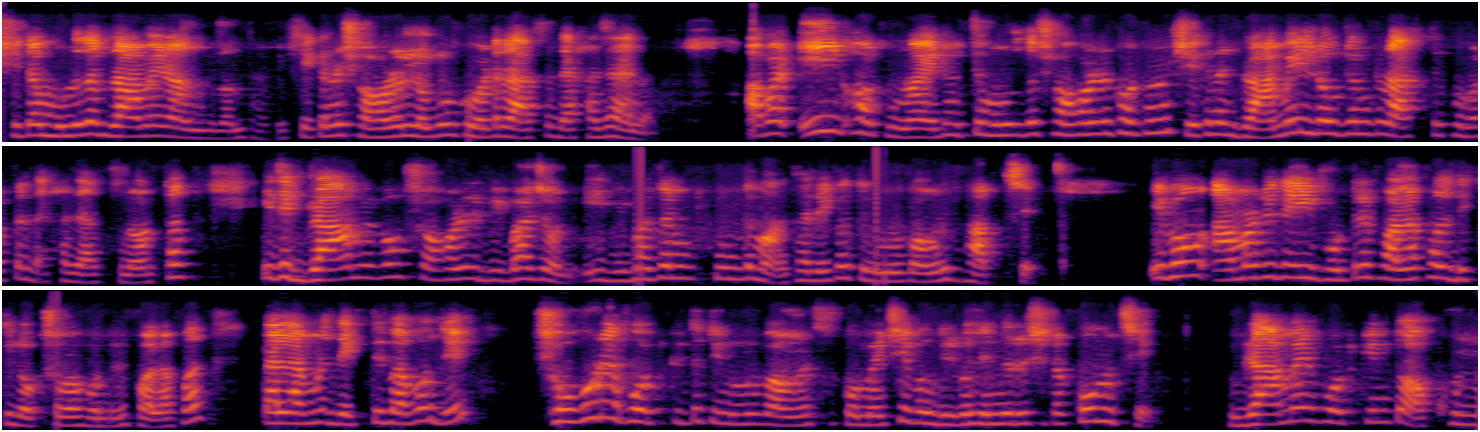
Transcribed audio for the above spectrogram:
সেটা মূলত গ্রামের আন্দোলন থাকে। সেখানে শহরের লোকজন খুব একটা রাস্তায় দেখা যায় না। আবার এই ঘটনা, এটা হচ্ছে মূলত শহরের ঘটনা, সেখানে গ্রামের লোকজনকে রাস্তায় খুব একটা দেখা যাচ্ছে না। অর্থাৎ এই যে গ্রাম এবং শহরের বিভাজন, এই বিভাজন কিন্তু মাথায় রেখে তৃণমূল কংগ্রেস ভাবছে। এবং আমরা যদি এই ভোটের ফলাফল দেখি, লোকসভা ভোটের ফলাফল, তাহলে আমরা দেখতে পাবো যে শহুরে ভোট কিন্তু তৃণমূল কংগ্রেস কমেছে এবং দীর্ঘদিন ধরে সেটা কমছে। গ্রামের ভোট কিন্তু অক্ষুণ্ণ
